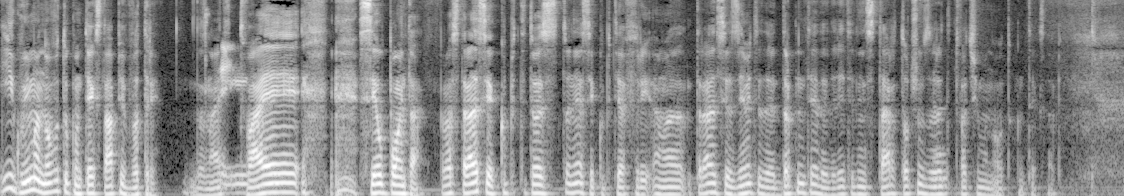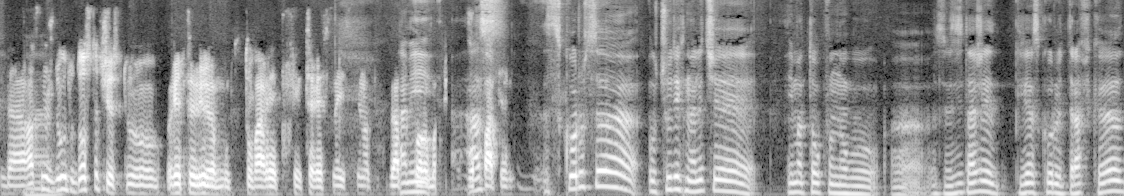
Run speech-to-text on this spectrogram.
И го има новото контекст API вътре. Да знаете, Ей. това е sell point Просто трябва да си я купите, т.е. то не е да си я купите а фри, ама трябва да си я вземете, да я дръпнете, да я дадете един стар, точно заради това, че има новото контекст API. Да, аз между другото доста често реферирам от това репо в интерес на истината, когато ами, хора аз патен. Скоро се очудих, нали, че има толкова много звезди, даже гледа скоро и трафика,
